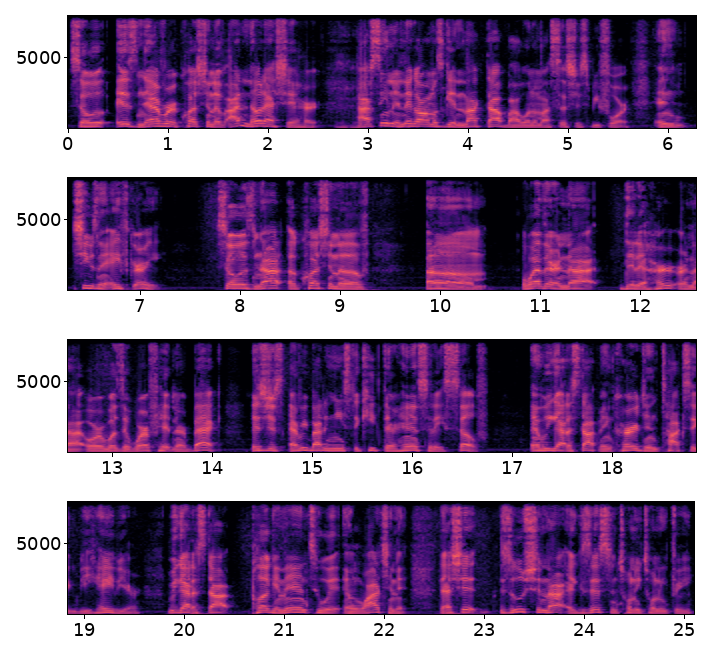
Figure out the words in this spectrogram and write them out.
so it's never a question of I know that shit hurt. Mm-hmm. I've seen a nigga almost get knocked out by one of my sisters before, and she was in eighth grade. So it's not a question of um, whether or not did it hurt or not, or was it worth hitting her back. It's just everybody needs to keep their hands to themselves, and we got to stop encouraging toxic behavior. We got to stop plugging into it and watching it. That shit, Zeus should not exist in 2023.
